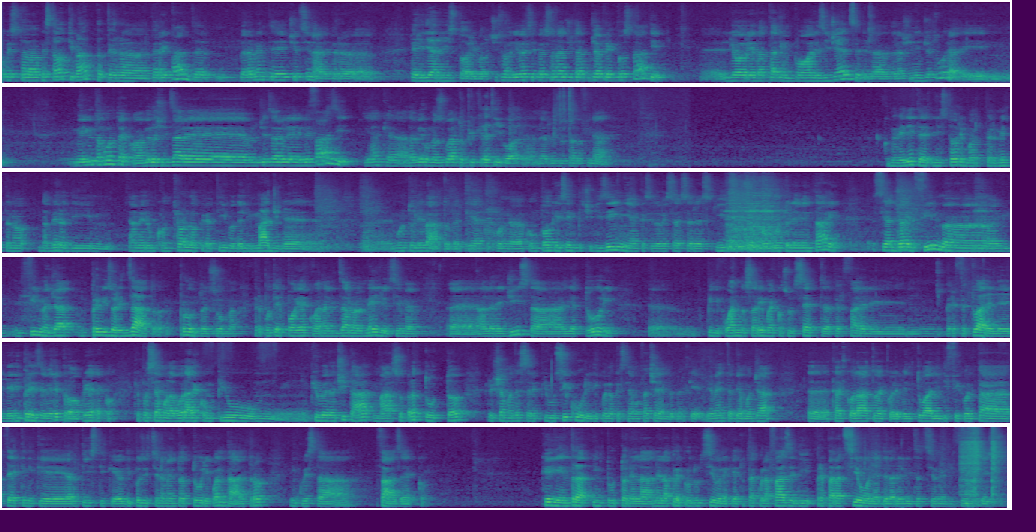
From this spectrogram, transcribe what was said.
fatto questa, questa ottima app per, per, iPad veramente eccezionale per, per, ideare gli storyboard. Ci sono diversi personaggi da, già preimpostati, eh, li ho riadattati un po' alle esigenze della, della sceneggiatura e mm, mi aiuta molto ecco, a velocizzare, a velocizzare le, le, fasi e anche ad avere uno sguardo più creativo nel risultato finale. Come vedete gli storyboard permettono davvero di avere un controllo creativo dell'immagine eh, molto elevato perché ecco, con, con, pochi semplici disegni, anche se dovesse essere schizzi insomma, molto elementari, si ha già il film, il film già previsualizzato, pronto insomma, per poter poi ecco, analizzarlo al meglio insieme eh, al regista, agli attori, eh, quindi quando saremo ecco, sul set per le per effettuare le, le riprese vere e proprie, ecco, che possiamo lavorare con più, più velocità, ma soprattutto riusciamo ad essere più sicuri di quello che stiamo facendo, perché ovviamente abbiamo già eh, calcolato ecco, le eventuali difficoltà tecniche, artistiche o di posizionamento attori e quant'altro in questa fase, ecco, che rientra in tutto nella, nella pre-produzione, che è tutta quella fase di preparazione della realizzazione del film stesso.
